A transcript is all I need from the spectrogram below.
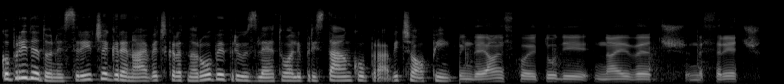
Ko pride do nesreče, gre največkrat na robe pri vzletu ali pristanku, pravi Čopi. In dejansko je tudi največ nesreč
